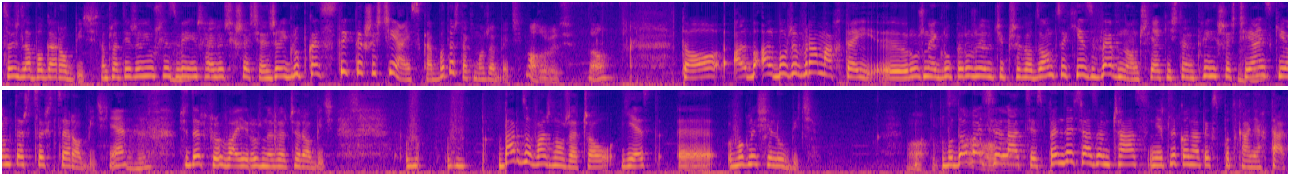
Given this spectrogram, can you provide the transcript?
coś dla Boga robić. Na przykład jeżeli już jest większa ilość chrześcijan, jeżeli grupka jest stricte chrześcijańska, bo też tak może być, Może być, no. to albo, albo że w ramach tej y, różnej grupy, różnych ludzi przychodzących jest wewnątrz jakiś ten klin chrześcijański i on też coś chce robić, nie? Się też próbowali różne rzeczy robić. W, w, bardzo ważną rzeczą jest y, w ogóle się lubić. O, to Budować relacje, spędzać razem czas, nie tylko na tych spotkaniach, tak.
